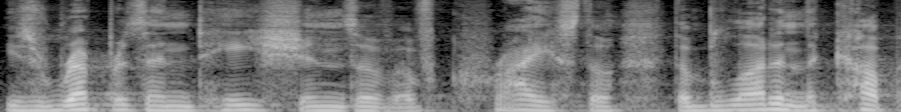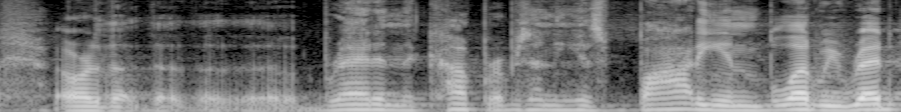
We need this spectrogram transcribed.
These representations of, of Christ, the, the blood in the cup, or the, the, the bread in the cup representing his body and blood. We read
